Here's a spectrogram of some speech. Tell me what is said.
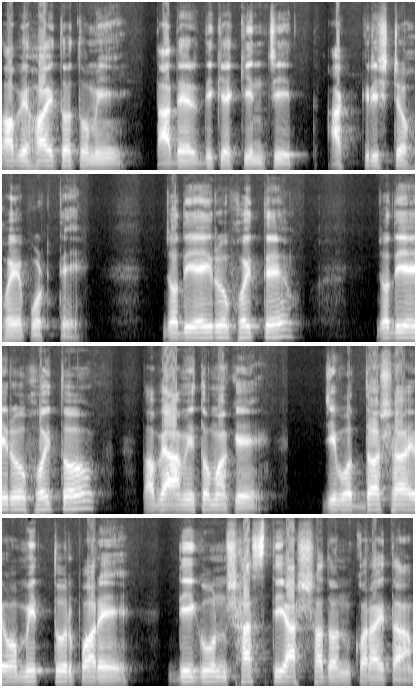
তবে হয়তো তুমি তাদের দিকে কিঞ্চিত আকৃষ্ট হয়ে পড়তে। যদি এই রূপ হইতে, যদি এই রূপ হইতো, তবে আমি তোমাকে জীবদ্দশায় ও মৃত্যুর পরে দ্বিগুণ শাস্তি আস্বাদন করাইতাম।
